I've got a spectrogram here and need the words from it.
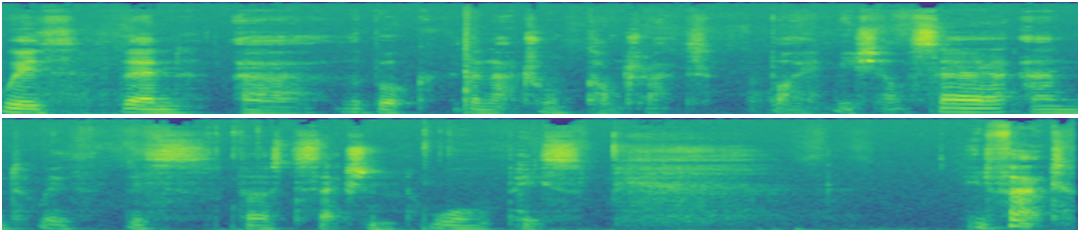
with then uh, the book The Natural Contract by Michel Serres and with this first section War Peace. In fact,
